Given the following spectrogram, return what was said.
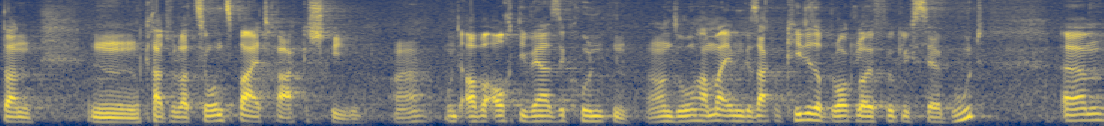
dann einen Gratulationsbeitrag geschrieben. Ja. Und aber auch diverse Kunden. Ja. Und so haben wir eben gesagt, okay, dieser Blog läuft wirklich sehr gut. Ähm,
